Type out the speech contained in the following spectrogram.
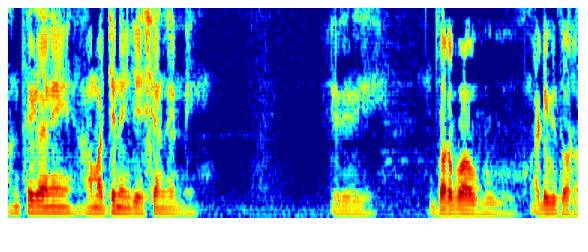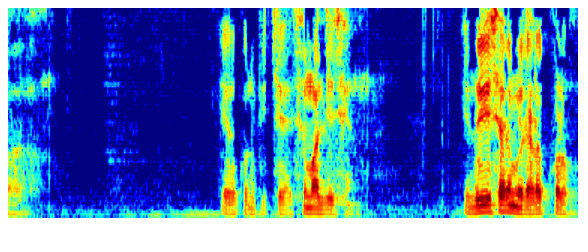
అంతేగాని ఆ మధ్య నేను చేశానులేండి. ఇది దొరబాబు అడవి దొర ఏదో కొన్ని పిక్చర్ సినిమాలు చేశాను. ఎందుకు చేశారో మీరు అడగకూడదు.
